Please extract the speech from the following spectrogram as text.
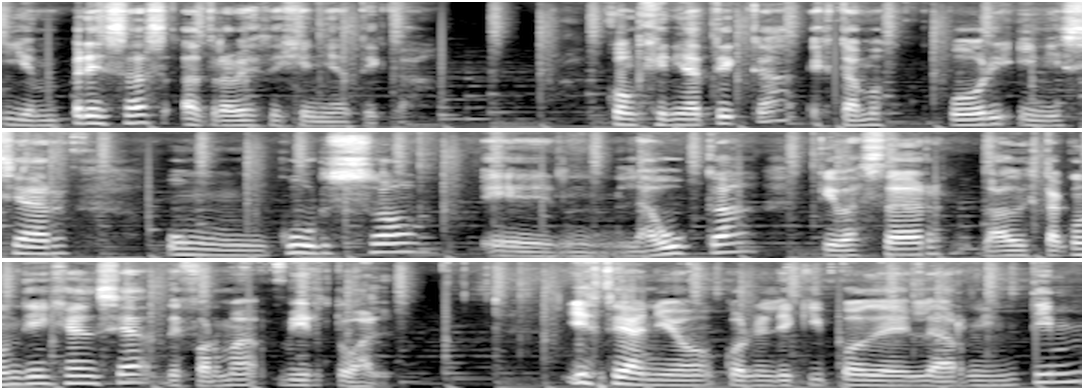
y empresas a través de Geniateca. Con Geniateca estamos por iniciar un curso en la UCA que va a ser, dado esta contingencia, de forma virtual. Y este año con el equipo de Learning Team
